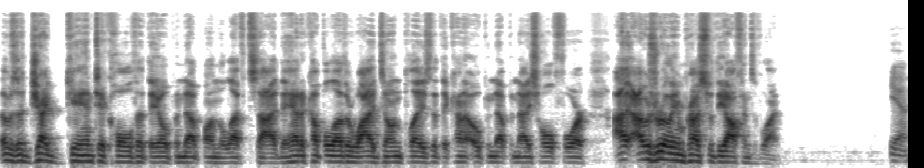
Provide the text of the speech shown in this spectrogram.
that was a gigantic hole that they opened up on the left side. They had a couple other wide zone plays that they kind of opened up a nice hole for. I, I was really impressed with the offensive line. Yeah,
